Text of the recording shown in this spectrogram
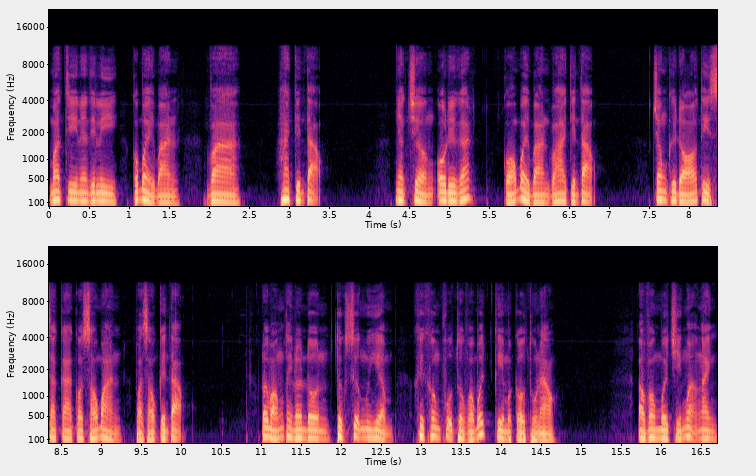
Martinelli có 7 bàn và 2 kiến tạo. Nhạc trưởng Odegaard có 7 bàn và 2 kiến tạo. Trong khi đó thì Saka có 6 bàn và 6 kiến tạo. Đội bóng thành London thực sự nguy hiểm khi không phụ thuộc vào bất kỳ một cầu thủ nào. Ở vòng 19 ngoại hạng Anh,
